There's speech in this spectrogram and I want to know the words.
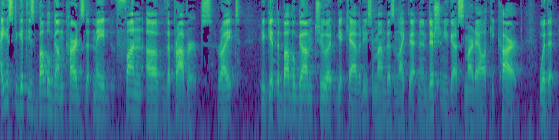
I used to get these bubblegum cards that made fun of the Proverbs, right? You get the bubble gum, chew it, get cavities. Your mom doesn't like that. In addition, you got a smart alecky card with it.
